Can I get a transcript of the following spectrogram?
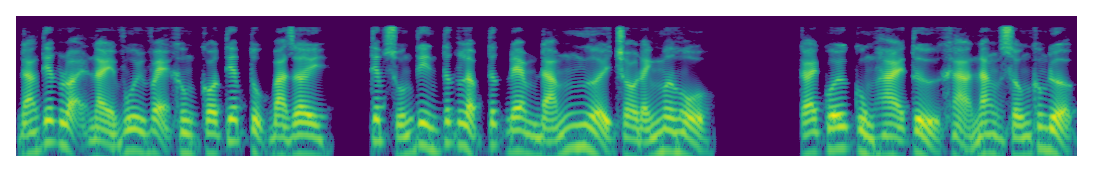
đáng tiếc loại này vui vẻ không có tiếp tục ba giây, tiếp xuống tin tức lập tức đem đám người cho đánh mơ hồ. Cái cuối cùng hài tử khả năng sống không được,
